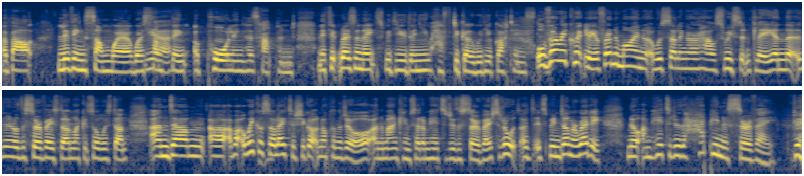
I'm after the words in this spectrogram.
about living somewhere where yeah. something appalling has happened. And if it resonates with you, then you have to go with your gut instinct. Well, very quickly, a friend of mine was selling her house recently, and the, you know the survey's done like it's always done. And um, uh, about a week or so later, she got a knock on the door, and a man came and said, "I'm here to do the survey." She said, "Oh, it's, it's been done already." No, I'm here to do the happiness survey. okay,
